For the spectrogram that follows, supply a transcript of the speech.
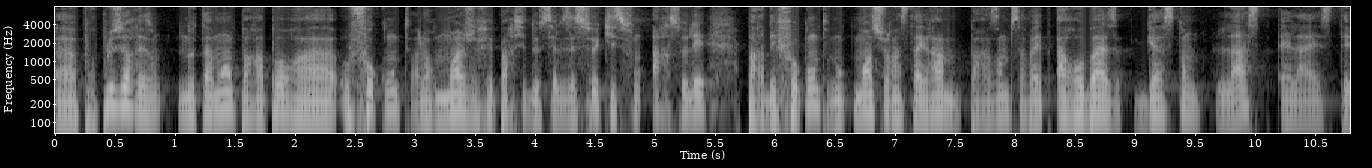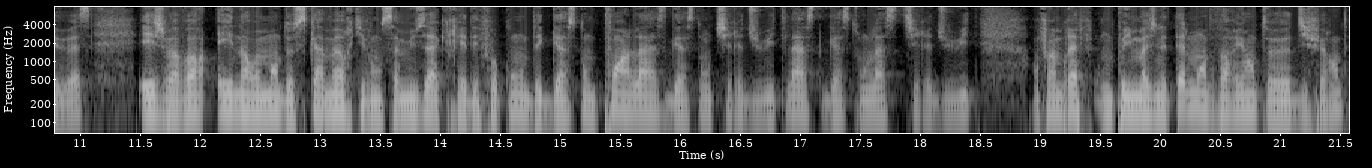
euh, pour plusieurs raisons, notamment par rapport aux faux comptes. Alors moi, je fais partie de celles et ceux qui se font harceler par des faux comptes. Donc moi, sur Instagram, par exemple, ça va être Gaston Last, L-A-S-T-E-S, e et je vais avoir énormément de scammers qui vont s'amuser à créer des faux comptes, des Gaston.last, Gaston-du-8 last, Gaston last-du-8. Enfin bref, on peut imaginer tellement de variantes différentes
